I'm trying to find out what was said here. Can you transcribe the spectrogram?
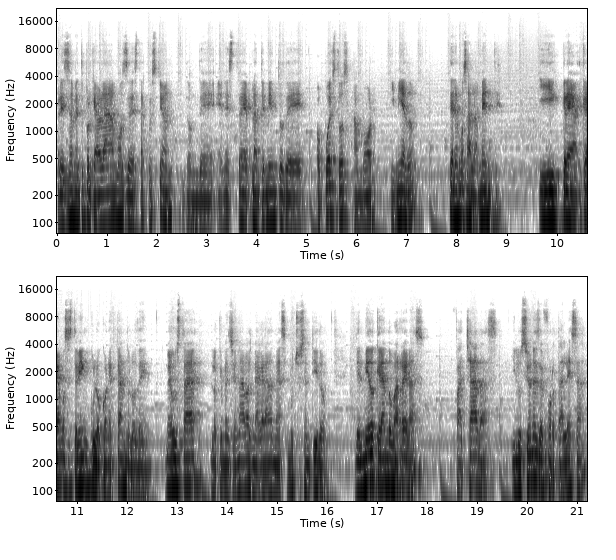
Precisamente porque hablábamos de esta cuestión, donde en este planteamiento de opuestos, amor y miedo, tenemos a la mente. Y creamos este vínculo conectándolo de me gusta lo que mencionabas, me agrada, me hace mucho sentido. Del miedo creando barreras, fachadas, ilusiones de fortaleza,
